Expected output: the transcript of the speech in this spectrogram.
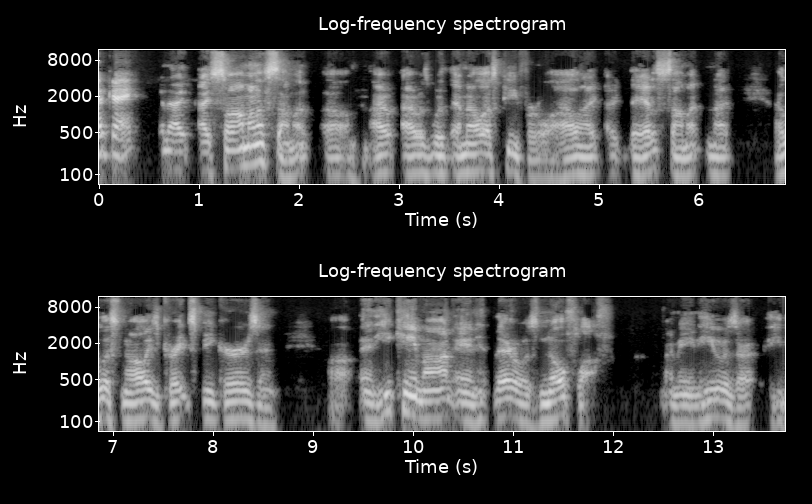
okay. And I, I saw him on a summit. Um, I, I was with MLSP for a while, and I, I, they had a summit, and I, I listened to all these great speakers, and uh, and he came on, and there was no fluff. I mean, he was a he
